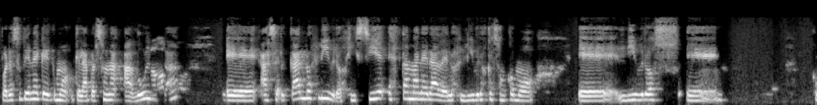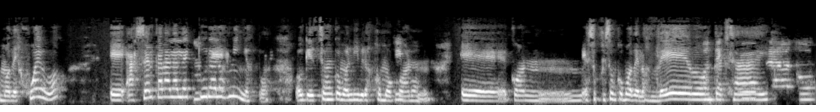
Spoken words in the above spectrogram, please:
Por eso tiene que, como, que la persona adulta eh, acercar los libros. Y sí, esta manera de los libros que son como eh, libros eh, como de juego, eh, acercan a la lectura a los niños, po. o que son como libros como Sí, con, eh, con esos que son como de los dedos, Con ¿cachai? textura, con-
